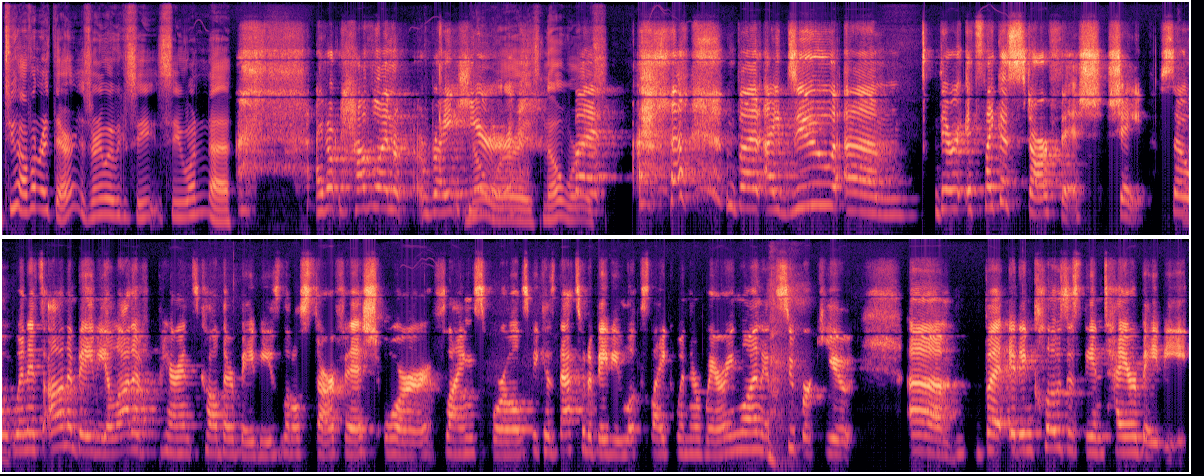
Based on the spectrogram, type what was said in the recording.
do you have one right there? Is there any way we can see see one? Uh, i don't have one right here. no worries, no worries. but but I do um there it's like a starfish shape. So when it's on a baby, a lot of parents call their babies little starfish or flying squirrels because that's what a baby looks like when they're wearing one. It's super cute. Um, but it encloses the entire baby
